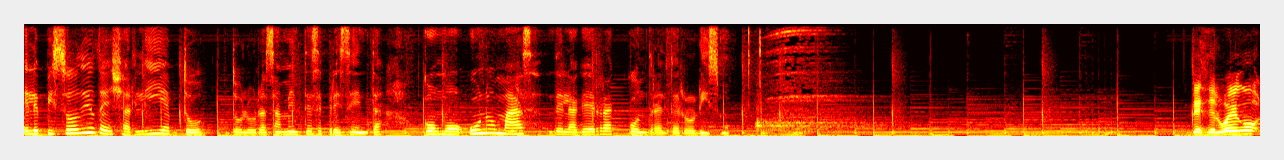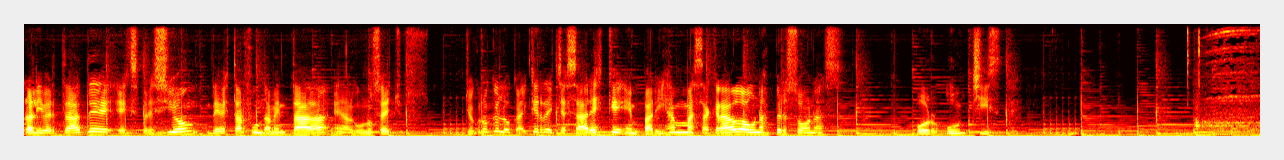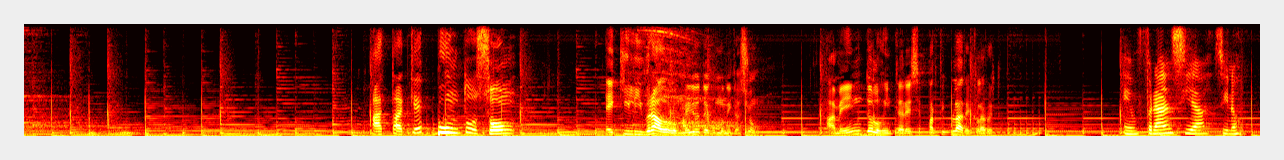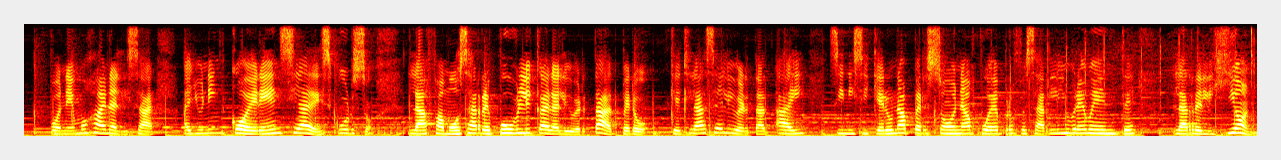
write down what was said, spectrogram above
El episodio de Charlie Hebdo dolorosamente se presenta como uno más de la guerra contra el terrorismo. Desde luego, la libertad de expresión debe estar fundamentada en algunos hechos. Yo creo que lo que hay que rechazar es que en París han masacrado a unas personas por un chiste. ¿Hasta qué punto son equilibrados los medios de comunicación? Amén de los intereses particulares, claro está. En Francia, si nos ponemos a analizar, hay una incoherencia de discurso, la famosa República de la Libertad, pero ¿qué clase de libertad hay si ni siquiera una persona puede profesar libremente la religión?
